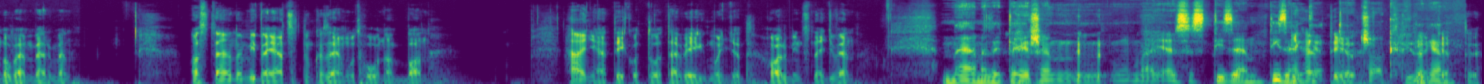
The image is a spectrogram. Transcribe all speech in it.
novemberben. Aztán mivel játszottunk az elmúlt hónapban? Hány játékot toltál végig, mondjad? 30-40? Nem, ez egy teljesen, már ez, ez tizen, 12 Pihentél? csak. 12. Igen.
